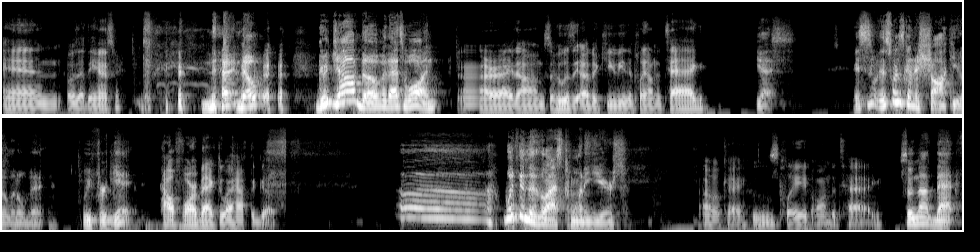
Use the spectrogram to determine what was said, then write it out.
And was oh, that the answer? nope. Good job though, but that's one. All right. Um. So who is the other QB to play on the tag? Yes. This is this one's going to shock you a little bit. We forget. How far back do I have to go? Uh, within the last twenty years. Okay. Who played on the tag? So not that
